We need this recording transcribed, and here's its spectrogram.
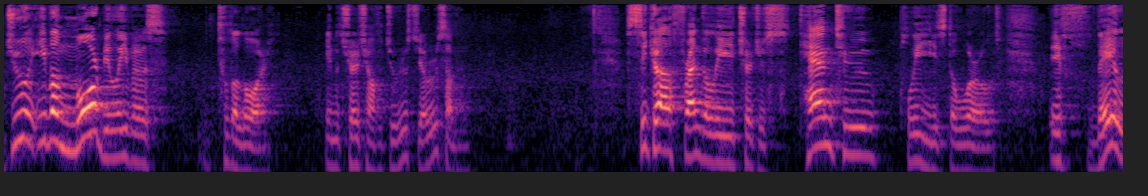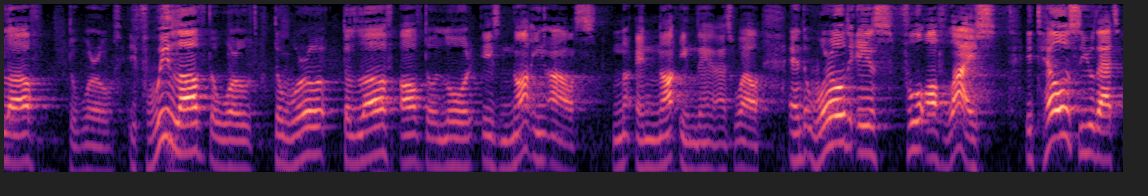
drew even more believers to the Lord in the church of Jerusalem. Seeker friendly churches tend to please the world. If they love the world, if we love the world, the world, the love of the Lord is not in us and not in them as well. And the world is full of lies. It tells you that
